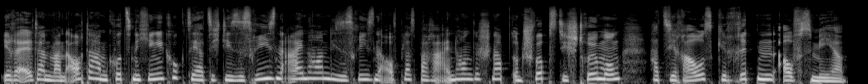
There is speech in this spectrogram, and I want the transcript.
Ihre Eltern waren auch da, haben kurz nicht hingeguckt. Sie hat sich dieses Rieseneinhorn, dieses riesen aufblasbare Einhorn geschnappt und schwupps, die Strömung hat sie rausgeritten aufs Meer.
